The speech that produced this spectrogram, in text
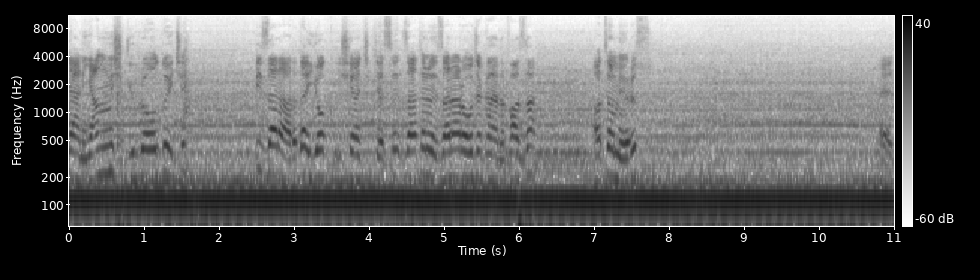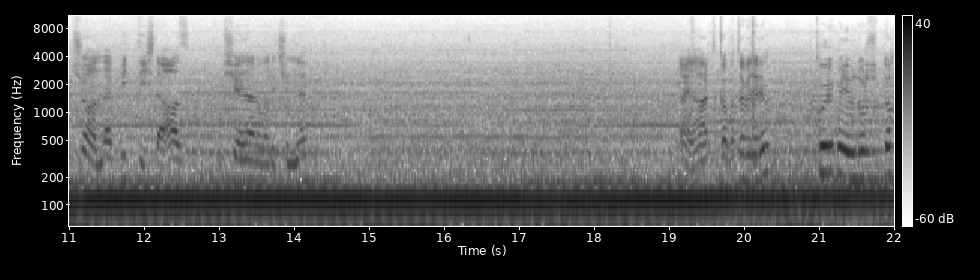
yani yanmış gübre olduğu için bir zararı da yok işin açıkçası. Zaten öyle zarar olacak kadar da fazla atamıyoruz. Evet şu anda bitti işte az bir şeyler var içinde. Aynen artık kapatabilirim. Kuyruk milimi durdurttum.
